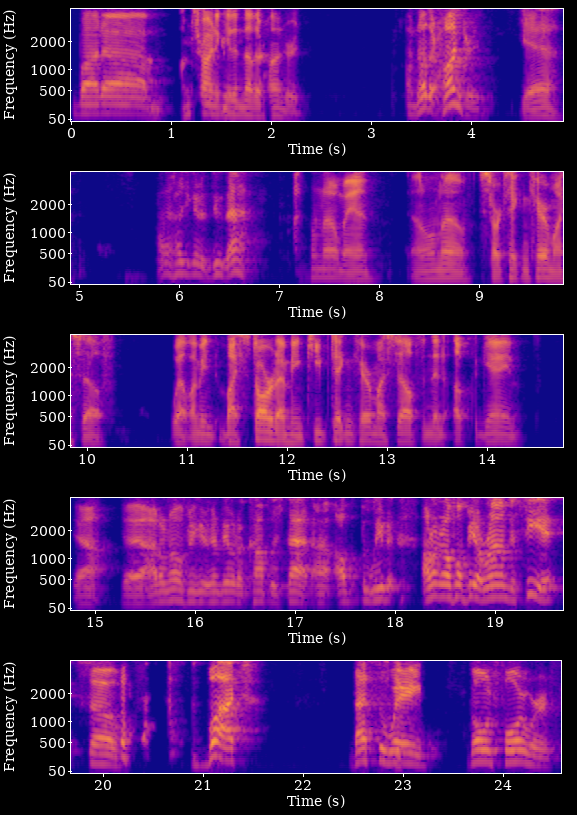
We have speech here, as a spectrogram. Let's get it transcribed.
But um, I'm trying to get another 100. Another 100? Yeah. How the hell are you going to do that? I don't know, man. I don't know. Start taking care of myself. Well, I mean, by start, I mean keep taking care of myself and then up the game. Yeah, yeah. I don't know if you're going to be able to accomplish that. I, will believe it. I don't know if I'll be around to see it. So, but that's the way going forward.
